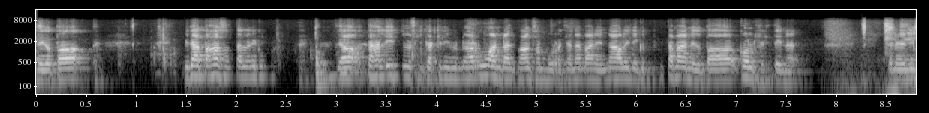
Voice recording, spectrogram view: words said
niin, tota, mitä tahansa tällä niin kuin, ja tähän liittyy myöskin kaikki niin nämä Ruandan kansanmurret ja nämä, niin nämä oli niin tämän niin, tota, konfliktin, ja ne niin,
